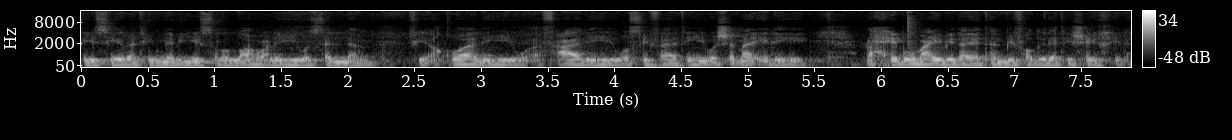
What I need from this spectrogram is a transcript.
في سيرة النبي صلى الله عليه وسلم في أقواله وأفعاله وصفاته وشمائله. رحبوا معي بداية بفضيلة شيخنا.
